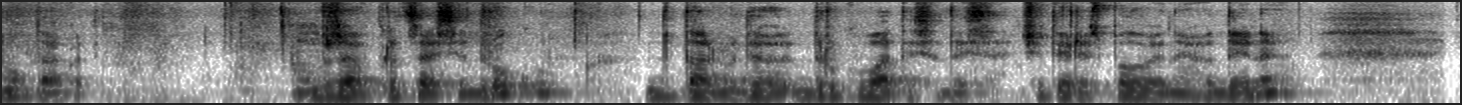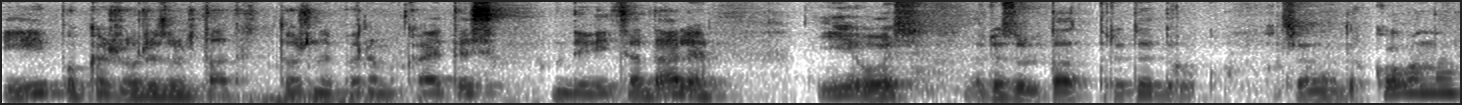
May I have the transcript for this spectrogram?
Отак от. Вже в процесі друку. Деталь буде друкуватися десь 4,5 години і покажу результат. Тож не перемикайтесь, дивіться далі. І ось результат 3D-друку. Це не друковано,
